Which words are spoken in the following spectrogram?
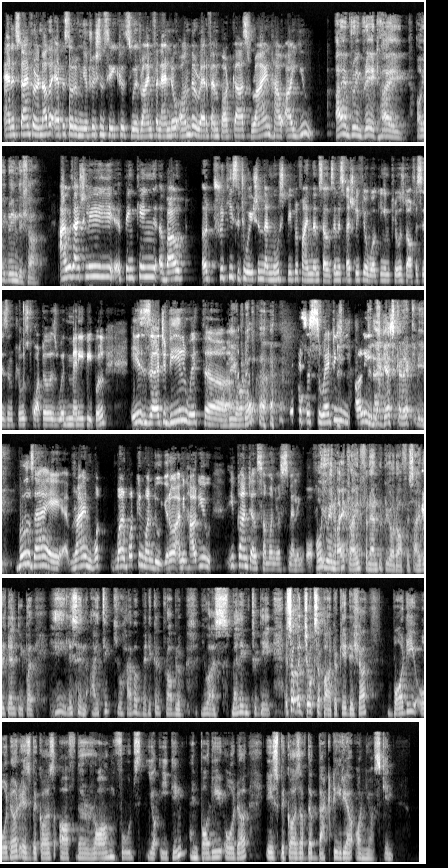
And it's time for another episode of Nutrition Secrets with Ryan Fernando on the Red FM podcast. Ryan, how are you? I am doing great. Hi. How are you doing, Disha? I was actually thinking about a tricky situation that most people find themselves in, especially if you're working in closed offices and closed quarters with many people, is uh, to deal with uh, the order. yes, a sweaty colleague. Did I guess correctly? Bullseye, Ryan. What, what what can one do? You know, I mean, how do you? You can't tell someone you're smelling awful. Oh, you invite Ryan Fernando to your office. I will tell people, hey, listen, I think you have a medical problem. You are smelling today. So, but jokes apart, okay, Disha body odor is because of the wrong foods you're eating and body odor is because of the bacteria on your skin.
